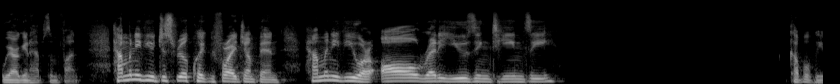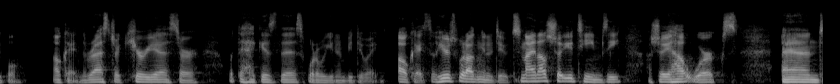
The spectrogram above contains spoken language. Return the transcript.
We are going to have some fun. How many of you, just real quick before I jump in, how many of you are already using Teamzy? A couple people. Okay, the rest are curious or what the heck is this? What are we going to be doing? Okay, so here's what I'm going to do. Tonight I'll show you Teamzy. I'll show you how it works. And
